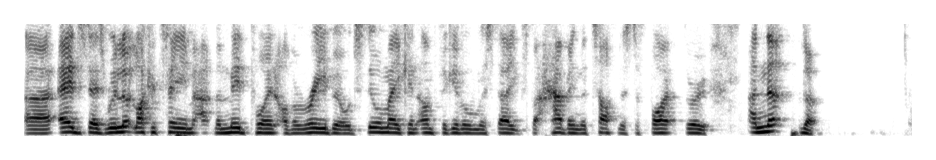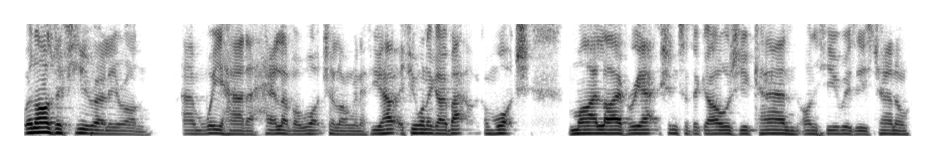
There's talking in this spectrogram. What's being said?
Uh, Ed says we look like a team at the midpoint of a rebuild, still making unforgivable mistakes, but having the toughness to fight through. And look, when I was with Hugh earlier on, and we had a hell of a watch along. And if you have, if you want to go back and watch my live reaction to the goals, you can on Hugh Wizzy's channel.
